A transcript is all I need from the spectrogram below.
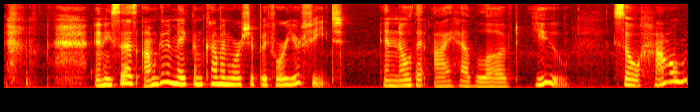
and he says, I'm going to make them come and worship before your feet and know that I have loved you. So, how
